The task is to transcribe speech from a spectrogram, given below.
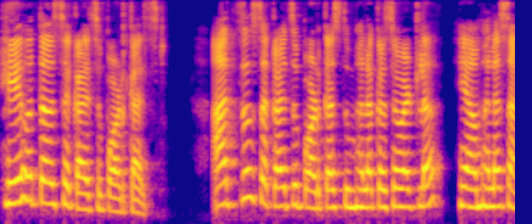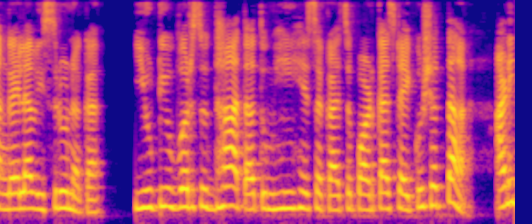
हे होतं सकाळचं पॉडकास्ट आजचं सकाळचं पॉडकास्ट तुम्हाला कसं वाटलं? हे आम्हाला सांगायला विसरू नका. यूट्यूबवर सुद्धा आता तुम्ही हे सकाळचं पॉडकास्ट ऐकू शकता आणि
